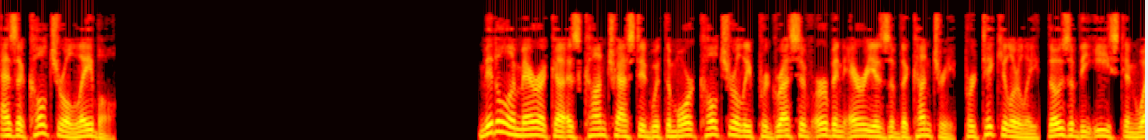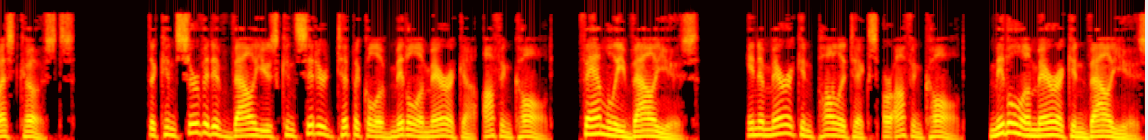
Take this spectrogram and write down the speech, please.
As a cultural label Middle America is contrasted with the more culturally progressive urban areas of the country, particularly, those of the East and West coasts. The conservative values considered typical of Middle America often called «family values» in American politics are often called «Middle American values».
